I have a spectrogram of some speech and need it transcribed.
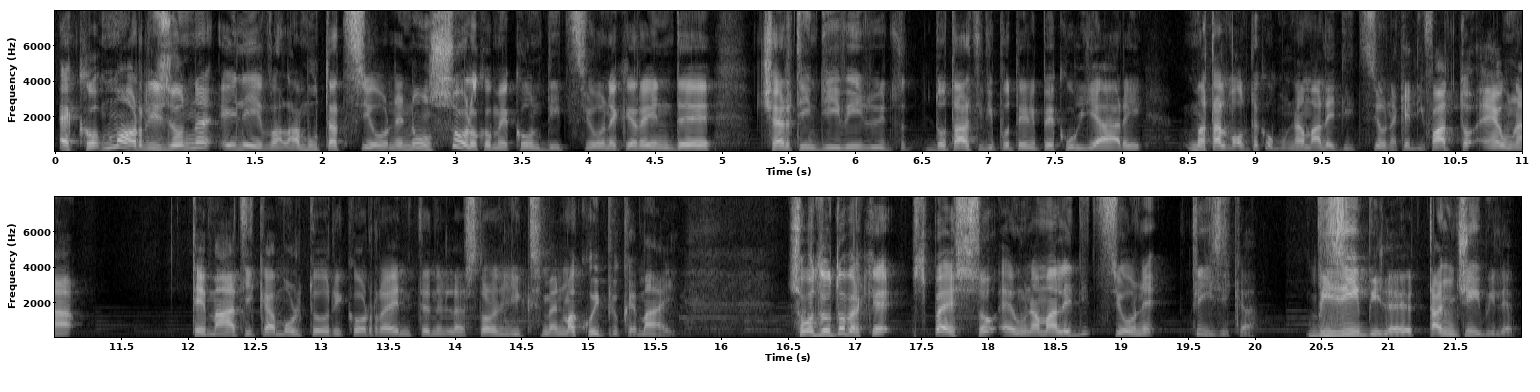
Ecco, Morrison eleva la mutazione non solo come condizione che rende certi individui dotati di poteri peculiari, ma talvolta come una maledizione, che di fatto è una tematica molto ricorrente nella storia degli X-Men, ma qui più che mai. Soprattutto perché spesso è una maledizione fisica, visibile, tangibile.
